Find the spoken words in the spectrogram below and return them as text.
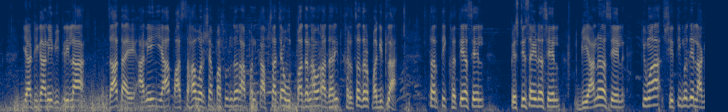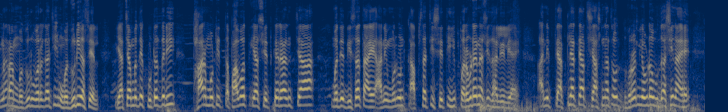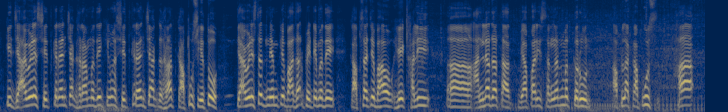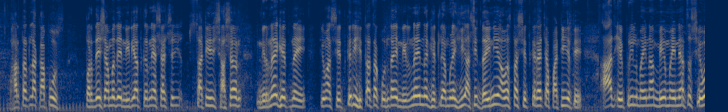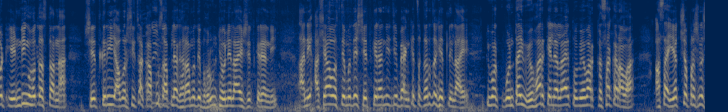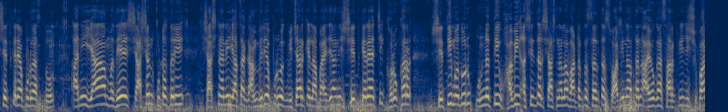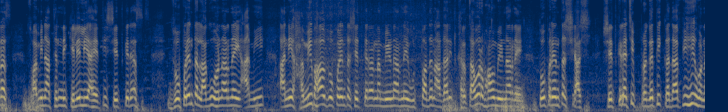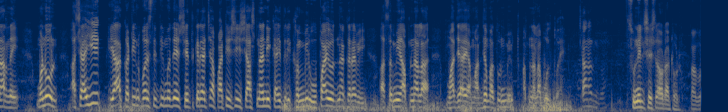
या ठिकाणी विक्रीला जात आहे. आणि या पाच सहा वर्षापासून जर आपण कापसाच्या उत्पादनावर आधारित खर्च जर बघितला तर ती खते असेल पेस्टिसाईड असेल बियाणं असेल किंवा शेतीमध्ये लागणारा मजूर वर्गाची मजुरी असेल याच्यामध्ये कुठंतरी फार मोठी तफावत या शेतकऱ्यांच्या मध्ये दिसत आहे आणि म्हणून कापसाची शेती ही परवडण्याशी झालेली आहे. आणि त्यातल्या त्यात शासनाचं धोरण एवढं उदासीन आहे की ज्यावेळेस शेतकऱ्यांच्या घरामध्ये किंवा शेतकऱ्यांच्या घरात कापूस येतो त्यावेळेसच नेमके बाजारपेठेमध्ये कापसाचे भाव हे खाली आणल्या जातात. व्यापारी संगनमत करून आपला कापूस हा भारतातला कापूस परदेशामध्ये निर्यात करण्यासाठी साठी शासन निर्णय घेत नाही किंवा शेतकरी हिताचा कोणताही निर्णय न घेतल्यामुळे ही अशी दयनीय अवस्था शेतकऱ्याच्या पाठी येते. आज एप्रिल महिना मे महिन्याचं शेवट एंडिंग होत असताना शेतकरी यावर्षीचा कापूस आपल्या घरामध्ये भरून ठेवलेला आहे शेतकऱ्यांनी. आणि अशा अवस्थेमध्ये शेतकऱ्यांनी जे बँकेचं कर्ज घेतलेलं आहे किंवा कोणताही व्यवहार केलेला आहे तो व्यवहार कसा करावा असा यक्ष प्रश्न शेतकऱ्यापुढे असतो. आणि यामध्ये शासन कुठंतरी शासनाने याचा गांभीर्यपूर्वक विचार केला पाहिजे आणि शेतकऱ्याची खरोखर शेतीमधून उन्नती व्हावी अशी जर शासनाला वाटत असेल तर स्वामीनाथन आयोगासारखी जी शिफारस स्वामीनाथननी केलेली आहे ती शेतकऱ्यास जोपर्यंत लागू होणार नाही आम्ही आणि हमी भाव जोपर्यंत शेतकऱ्यांना मिळणार नाही उत्पादन आधारित खर्चावर भाव मिळणार नाही तोपर्यंत शास शेतकऱ्याची प्रगती कदापिही होणार नाही. म्हणून अशाही या कठीण परिस्थितीमध्ये शेतकऱ्याच्या पाठीशी शासनाने काहीतरी खंबीर उपाययोजना करावी असं मी आपणाला माझ्या या माध्यमातून मी आपणाला बोलतो आहे सुनील शेषराव राठोड.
